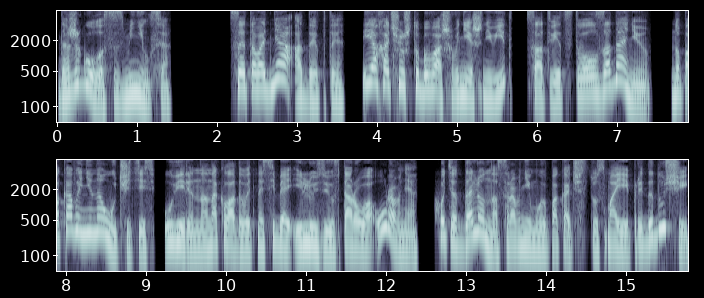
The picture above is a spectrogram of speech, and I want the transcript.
Даже голос изменился. С этого дня, адепты, я хочу, чтобы ваш внешний вид соответствовал заданию. Но пока вы не научитесь уверенно накладывать на себя иллюзию второго уровня, хоть отдаленно сравнимую по качеству с моей предыдущей,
